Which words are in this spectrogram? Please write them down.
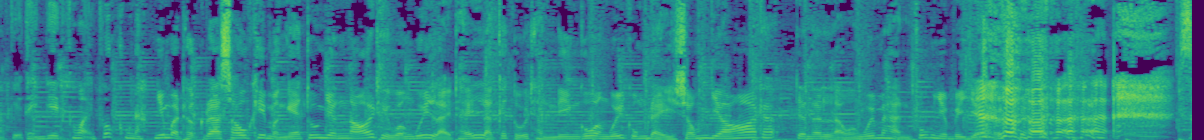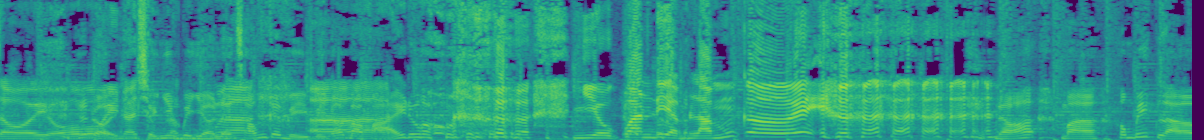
uh, vị thành niên không hạnh phúc không nào? Nhưng mà thật ra sau khi mà nghe tú nhân nói thì quang quý lại thấy là cái tuổi thành niên của quang quý cũng đầy sóng gió đó. Cho nên là quang quý mới hạnh phúc như bây giờ. Rồi ôi rồi nói tự nhiên bây giờ lên sóng cái bị bị à... nói ba phải đúng không? Nhiều quan điểm lắm cơ ấy. Đó mà không biết là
